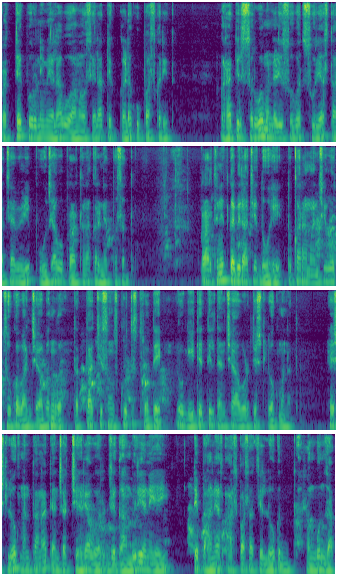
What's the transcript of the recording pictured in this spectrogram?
प्रत्येक पौर्णिमेला व अमावस्येला ते कडक उपास करीत. घरातील सर्व मंडळीसोबत सूर्यास्ताच्या वेळी पूजा व प्रार्थना करण्यात बसत. प्रार्थनेत कबीराचे दोहे तुकारामांचे व चोकोबांचे अभंग दत्ताची संस्कृत स्त्रोते व गीतेतील त्यांचे आवडते श्लोक म्हणत. हे श्लोक म्हणताना त्यांच्या चेहऱ्यावर जे गांभीर्याने येई ते पाहण्यास आसपासचे लोक रंगून जात.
